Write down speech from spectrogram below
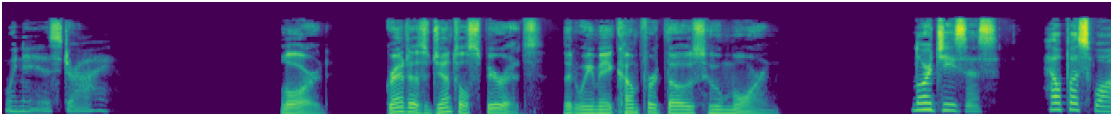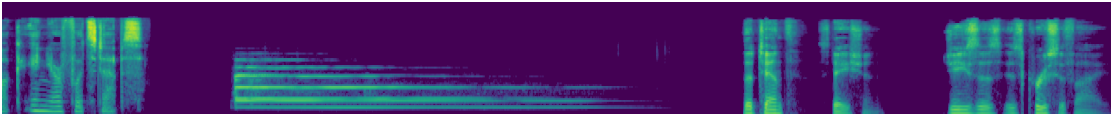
when it is dry? Lord, grant us gentle spirits, that we may comfort those who mourn. Lord Jesus, help us walk in your footsteps. The tenth station Jesus is crucified.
